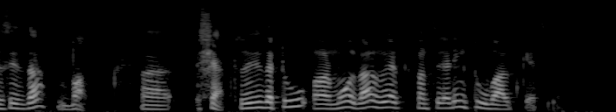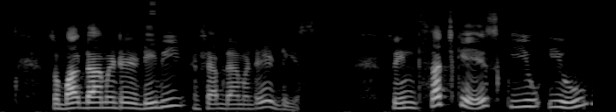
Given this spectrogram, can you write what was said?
this is the bulb. Uh, shaft. So, this is the two or more bulb we are considering two bulb case here. So, bulb diameter is d b and shaft diameter is d s. So, in such case q u.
